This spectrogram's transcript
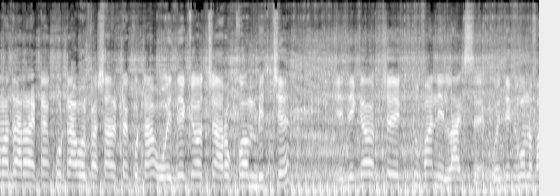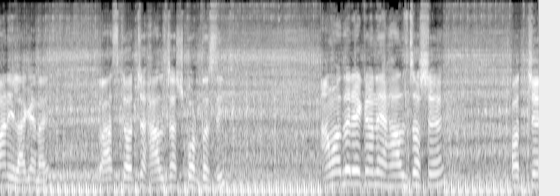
আমাদের আর একটা কোটা, ওই পাশে একটা কোটা ওই দিকে হচ্ছে আরও কম বিচ্ছে এদিকে হচ্ছে একটু পানি লাগছে ওই দিকে কোনো পানি লাগে নাই। তো আজকে হচ্ছে হাল চাষ করতেছি। আমাদের এখানে হাল চাষে হচ্ছে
